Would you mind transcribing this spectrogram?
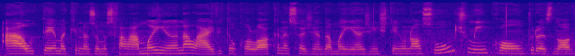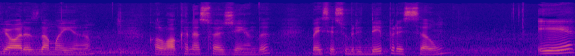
ao tema que nós vamos falar amanhã na live. Então coloca na sua agenda amanhã. A gente tem o nosso último encontro às 9 horas da manhã. Coloca na sua agenda. Vai ser sobre depressão e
